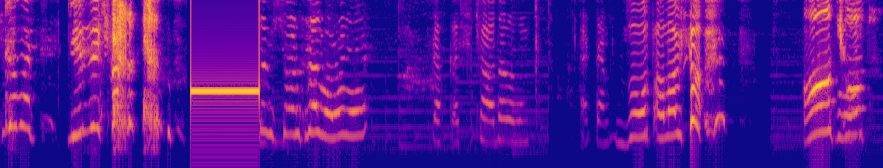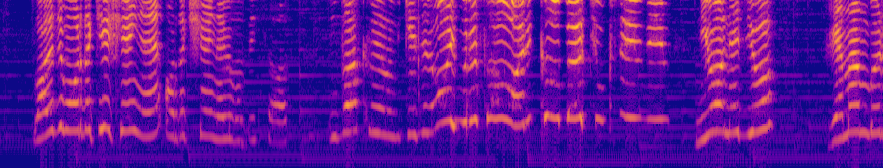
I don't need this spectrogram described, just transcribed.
Şuna bak gerizekalı. bir şalter var o ne? Bir dakika şu kağıdı alalım. Nereden? Zort alamıyor. Aa kağıt. Laleciğim oradaki şey ne? Oradaki şey ne? Bir bak. Bir kağıt. Bir bakmayalım bir gezelim. Ay burası harika ben çok sevdim. Diyor ne diyor? Remember.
